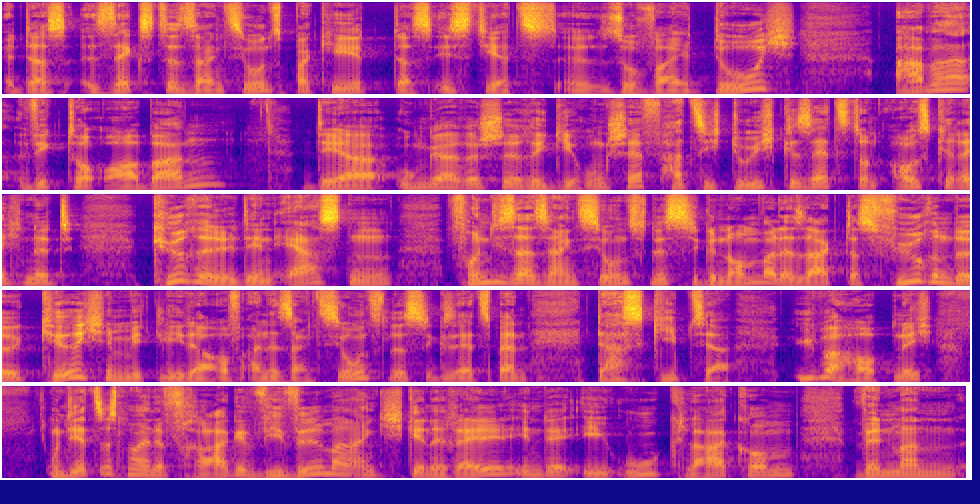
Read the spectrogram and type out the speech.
Das sechste Sanktionspaket, das ist jetzt äh, soweit durch. Aber Viktor Orban, der ungarische Regierungschef hat sich durchgesetzt und ausgerechnet Kyrill, den ersten von dieser Sanktionsliste genommen, weil er sagt, dass führende Kirchenmitglieder auf eine Sanktionsliste gesetzt werden. Das gibt es ja überhaupt nicht. Und jetzt ist meine Frage, wie will man eigentlich generell in der EU klarkommen, wenn man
